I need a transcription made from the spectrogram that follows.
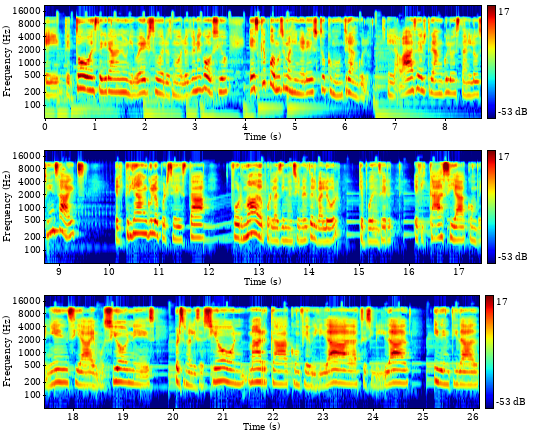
eh, de todo este gran universo de los modelos de negocio es que podemos imaginar esto como un triángulo. En la base del triángulo están los insights. El triángulo per se está formado por las dimensiones del valor, que pueden ser eficacia, conveniencia, emociones, personalización, marca, confiabilidad, accesibilidad, identidad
